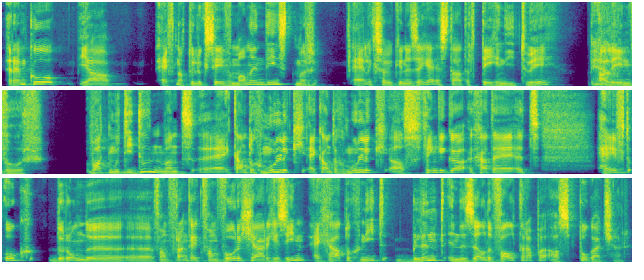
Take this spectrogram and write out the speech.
Remco, ja, heeft natuurlijk zeven man in dienst. Maar eigenlijk zou je kunnen zeggen, hij staat er tegen die twee Ja. alleen voor. Wat moet hij doen? Want eh, hij kan toch moeilijk, hij kan toch moeilijk als Vingegaard gaat hij het. Hij heeft ook de ronde eh, van Frankrijk van vorig jaar gezien. Hij gaat toch niet blind in dezelfde valtrappen als Pogacar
